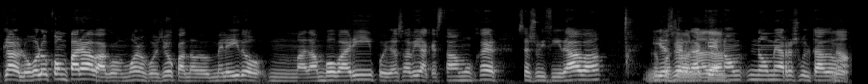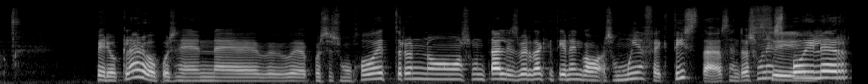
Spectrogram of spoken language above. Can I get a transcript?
claro, luego lo comparaba con, bueno, pues yo cuando me he leído mm, Madame Bovary, pues ya sabía que esta mujer se suicidaba No y es verdad que no, no me ha resultado... No. Pero claro, pues en eh, pues es un juego de tronos, un tal, es verdad que tienen como, son muy efectistas. Entonces, un Sí. spoiler.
